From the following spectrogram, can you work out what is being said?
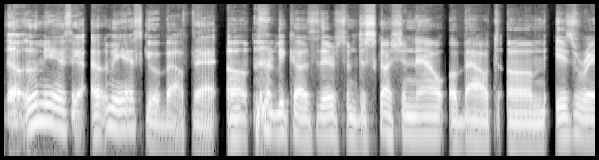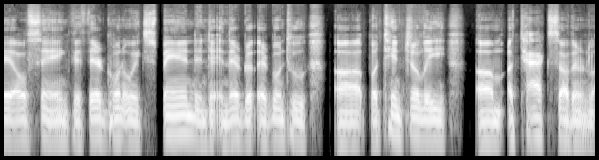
No, let me ask you. Let me ask you about that um, because there's some discussion now about um, Israel saying that they're going to expand and they're they're going to uh, potentially um, attack southern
